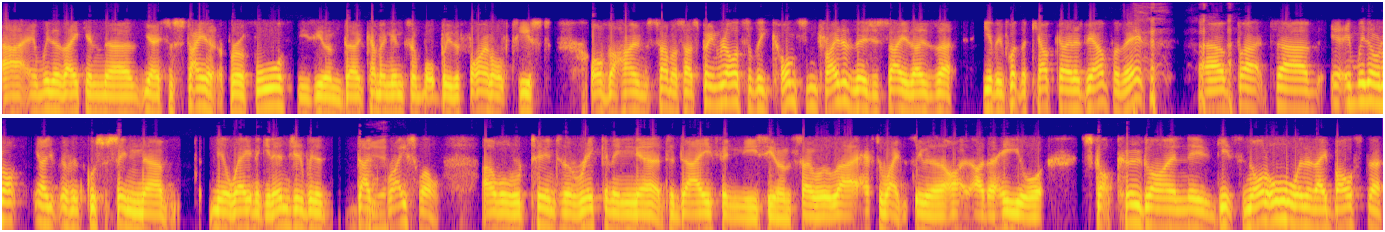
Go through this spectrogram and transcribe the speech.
uh, and whether they can uh, you know sustain it for a fourth. New Zealand uh, coming into what will be the final test of the home summer, so it's been relatively concentrated, and as you say, those uh, you've been putting the calculator down for that. Uh, but uh, and whether or not, you know, of course, we've seen uh, Neil Wagner get injured, whether Doug Yeah. Bracewell uh, will return to the reckoning uh, today for New Zealand. So we'll uh, have to wait and see whether either he or Scott Kuggeleijn gets not, or whether they bolster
